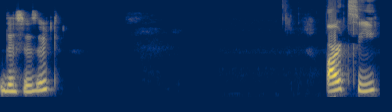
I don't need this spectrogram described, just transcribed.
This is it. Part C,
